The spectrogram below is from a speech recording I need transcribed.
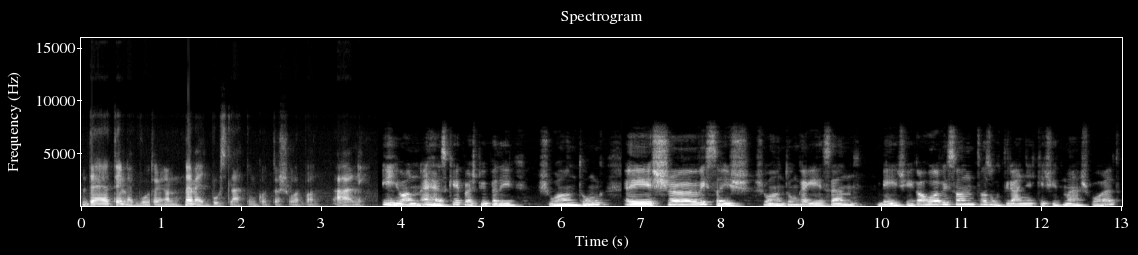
de tényleg volt olyan, nem egy buszt láttunk ott a sorban állni. Így van, ehhez képest mi pedig suhantunk, és vissza is suhantunk egészen Bécsig, ahol viszont az útirány egy kicsit más volt,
